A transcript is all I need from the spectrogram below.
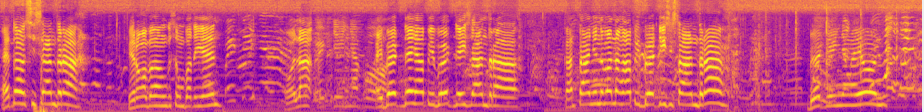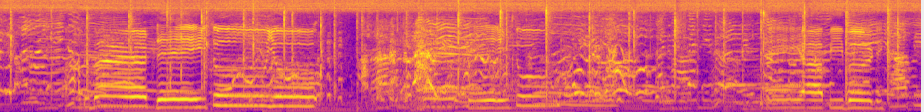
Eto, si Sandra. Meron ka bang gustong batiin? Wala. Birthday niya po. Ay birthday, happy birthday Sandra. Kantahan nyo naman ng happy birthday si Sandra. Birthday niya ngayon. Happy birthday to you. Birthday to Hey, happy birthday. Happy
